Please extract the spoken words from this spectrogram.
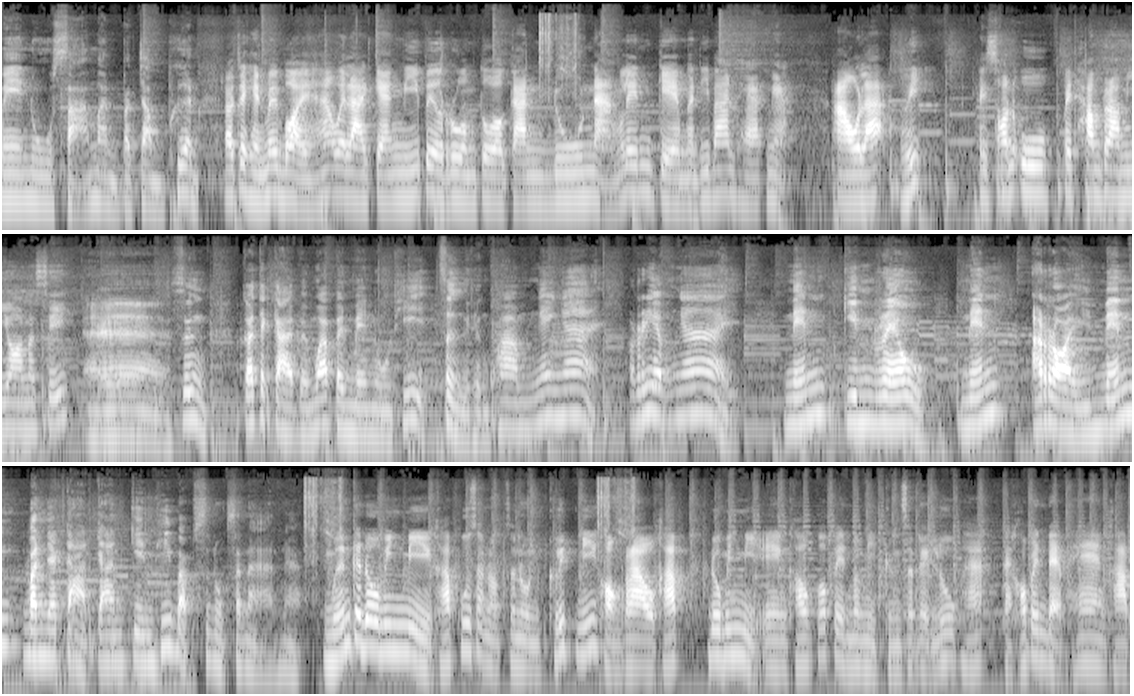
เมนูสามัญประจำเพื่อน เราจะเห็นบ่อยๆฮะเวลาแก๊งนี้ไปรวมตัวกันดูหนังเล่นเกมกันที่บ้านแท็กเนี่ย เอาละเฮ้ยไอซอนอูไปทำรามยอนมาสิซึ่งก็จะกลายเป็นว่าเป็นเมนูที่สื่อถึงความง่ายๆ เรียบง่าย เน้นกินเร็ว เน้น อร่อยเน้นบรรยากาศการกินที่แบบสนุกสนานเนี่ย เหมือนกับโดมินหมี่ครับ ผู้สนับสนุนคลิปนี้ของเราครับ โดมินหมี่เองเขาก็เป็นบะหมี่กึ่งสำเร็จรูปฮะ แต่เขาเป็นแบบแห้งครับ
